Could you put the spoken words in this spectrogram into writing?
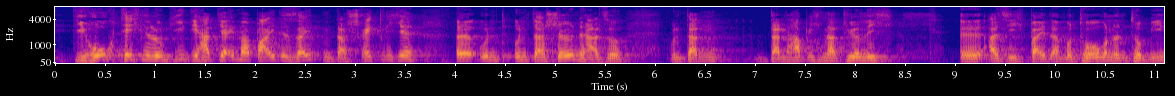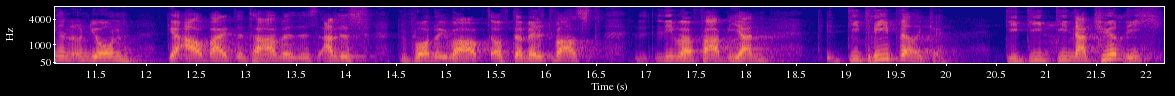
die Hochtechnologie, die hat ja immer beide Seiten, das Schreckliche äh, und, und das Schöne. Also, und dann, dann habe ich natürlich, äh, als ich bei der Motoren- und Turbinenunion gearbeitet habe, das alles, bevor du überhaupt auf der Welt warst, lieber Fabian, die Triebwerke, die, die, die natürlich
